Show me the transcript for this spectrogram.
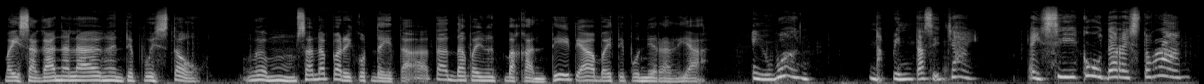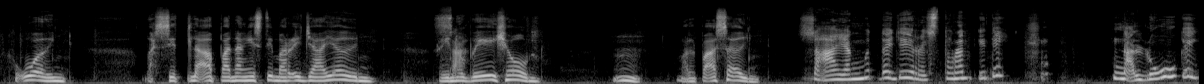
May sagana lang ang ti pwesto. Ngam, sana parikot data, tada pa yung bakanti, iti abay ti punirarya. Iwan, napinta si Jai. Ay siko da restaurant. Wan, basitla pa ng istimar ijayan. Renovation. Hmm, malpasan. Sayang mo't da Jai restaurant iti. Nalugay,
